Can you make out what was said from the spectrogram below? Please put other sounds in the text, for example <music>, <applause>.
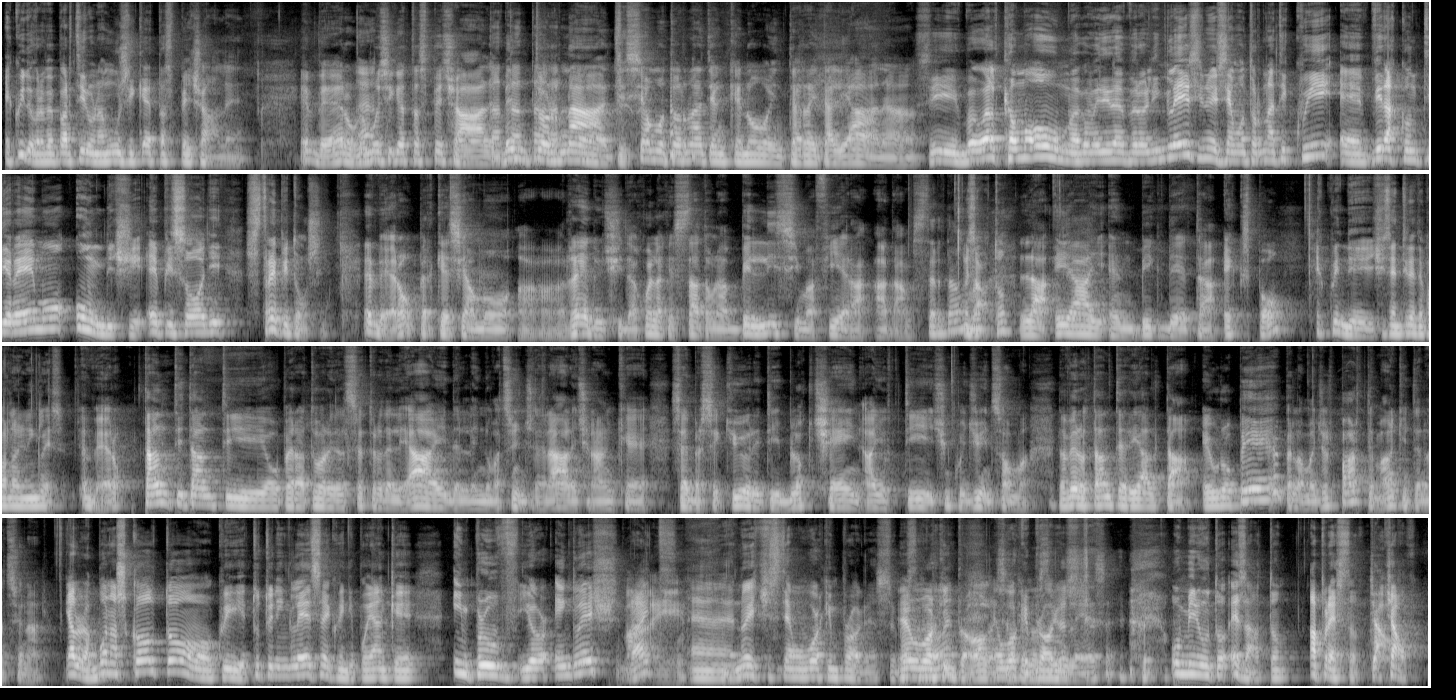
E qui dovrebbe partire una musichetta speciale. È vero, una Eh? musichetta speciale. Bentornati, siamo tornati anche noi in terra italiana. Sì, welcome home, come direbbero gli inglesi. Noi siamo tornati qui e vi racconteremo 11 episodi strepitosi. È vero, perché siamo uh, reduci da quella che è stata una bellissima fiera ad Amsterdam, Esatto. la AI and Big Data Expo. E quindi ci sentirete parlare in inglese. È vero, tanti tanti operatori del settore delle AI, delle innovazioni in generale, c'era anche cyber security, blockchain, IoT, 5G, insomma, davvero tante realtà europee per la maggior parte, ma anche internazionali. E allora, buon ascolto, qui è tutto in inglese, quindi puoi anche improve your English, Vai. right? Eh, noi ci stiamo work in progress. È un work in progress, È un work in progress. <laughs> un minuto, esatto. A presto. Ciao. Ciao.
